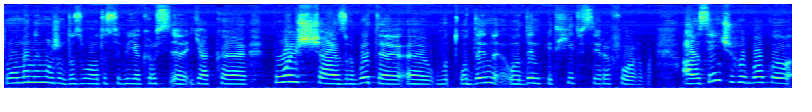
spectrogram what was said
Тому ми не можемо дозволити собі, як Рос... е, як е, Польща, зробити от один, один підхід всі реформи. Але з іншого боку,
